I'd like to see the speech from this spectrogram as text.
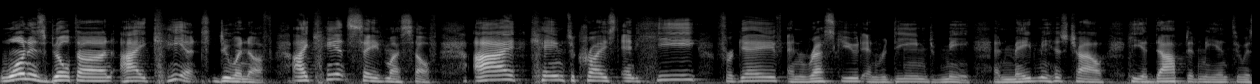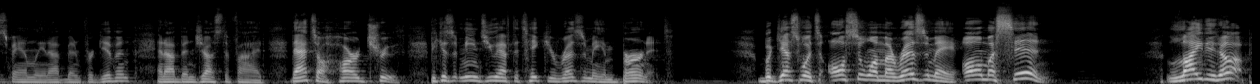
One is built on, I can't do enough. I can't save myself. I came to Christ and He forgave and rescued and redeemed me and made me His child. He adopted me into His family and I've been forgiven and I've been justified. That's a hard truth because it means you have to take your resume and burn it. But guess what's also on my resume? All my sin. Light it up,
